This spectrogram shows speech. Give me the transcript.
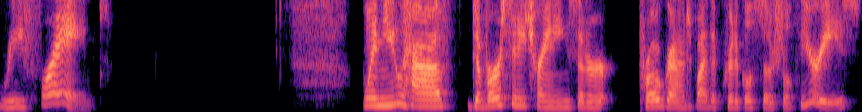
reframed. When you have diversity trainings that are programmed by the critical social theories,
